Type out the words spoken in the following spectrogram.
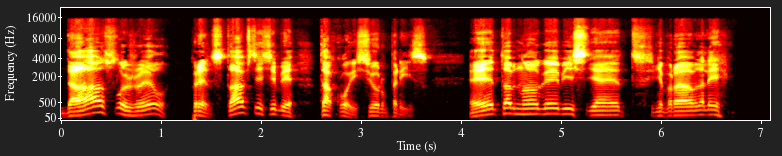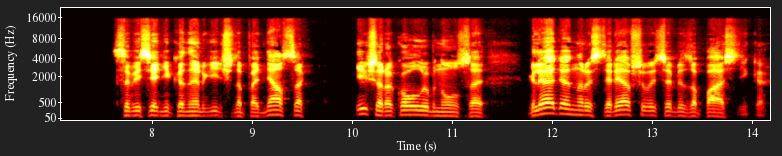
Да, служил. Представьте себе такой сюрприз. Это многое объясняет, не правда ли? Собеседник энергично поднялся и широко улыбнулся, глядя на растерявшегося безопасника.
